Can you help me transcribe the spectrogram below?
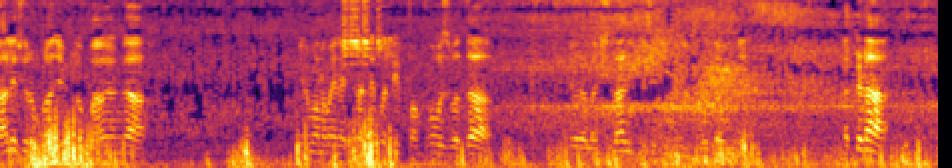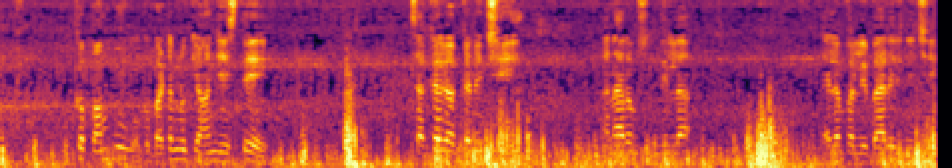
కాళేశ్వరం ప్రాజెక్టులో భాగంగా నిర్మాణమైన కల్లెపల్లి పంప్ హౌస్ వద్ద లక్షలాది క్యూసెక్ల పోతూ ఉంది అక్కడ ఒక పంపు ఒక బటన్ నొక్కి ఆన్ చేస్తే చక్కగా అక్కడి నుంచి అనారం సుందిల్లా ఎల్లంపల్లి బ్యారేజ్ నుంచి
